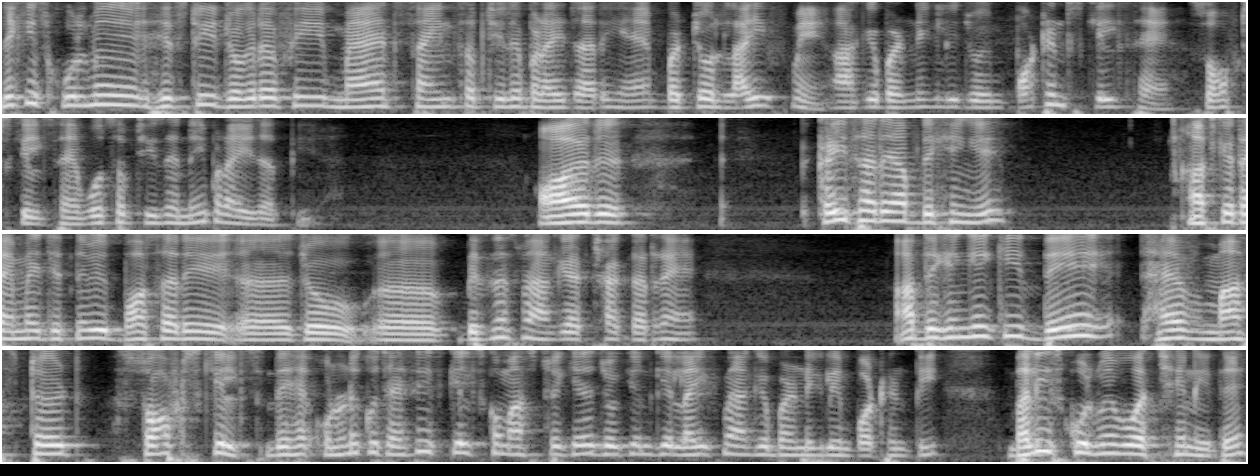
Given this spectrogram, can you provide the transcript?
देखिए, स्कूल में हिस्ट्री जोग्राफी मैथ साइंस सब चीज़ें पढ़ाई जा रही हैं बट जो लाइफ में आगे बढ़ने के लिए जो इंपॉर्टेंट स्किल्स हैं सॉफ्ट स्किल्स हैं, वो सब चीज़ें नहीं पढ़ाई जाती हैं। और कई सारे आप देखेंगे, आज के टाइम में जितने भी बहुत सारे जो बिज़नेस में आगे अच्छा कर रहे हैं, आप देखेंगे कि they have mastered soft skills they उन्होंने कुछ ऐसी स्किल्स को मास्टर किया जो कि उनकी लाइफ में आगे बढ़ने के लिए इंपॉर्टेंट थी। भली स्कूल में वो अच्छे नहीं थे,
